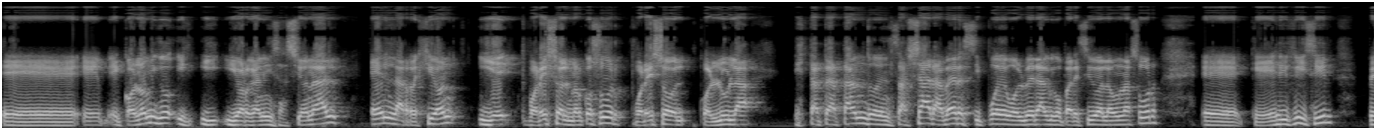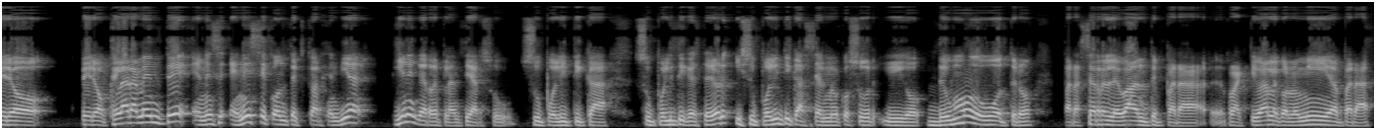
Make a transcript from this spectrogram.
eh, eh, económico y organizacional en la región y eh, por eso el Mercosur, por eso con Lula está tratando de ensayar a ver si puede volver algo parecido a la UNASUR, eh, que es difícil, pero, pero claramente en ese, en ese contexto Argentina tiene que replantear su, su, política, su política exterior y su política hacia el Mercosur. Y digo, de un modo u otro, para ser relevante, para reactivar la economía, para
